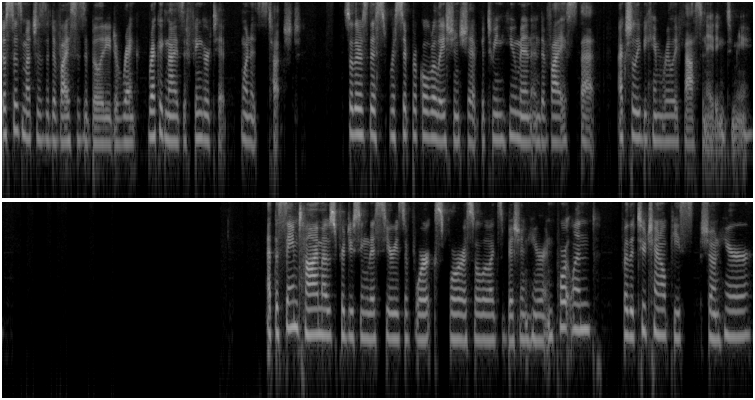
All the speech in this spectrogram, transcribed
just as much as the device's ability to rank, recognize a fingertip when it's touched. So there's this reciprocal relationship between human and device that actually became really fascinating to me. At the same time, I was producing this series of works for a solo exhibition here in Portland. For the two channel piece shown here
